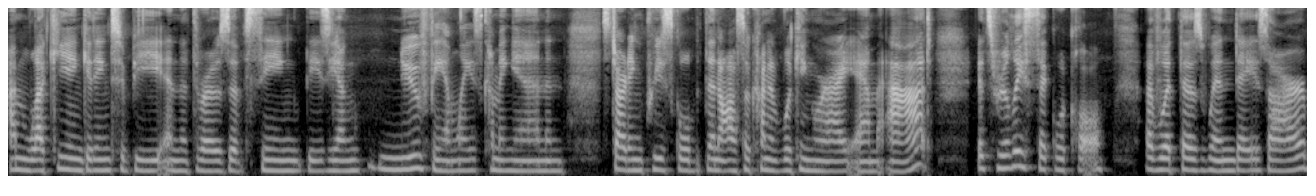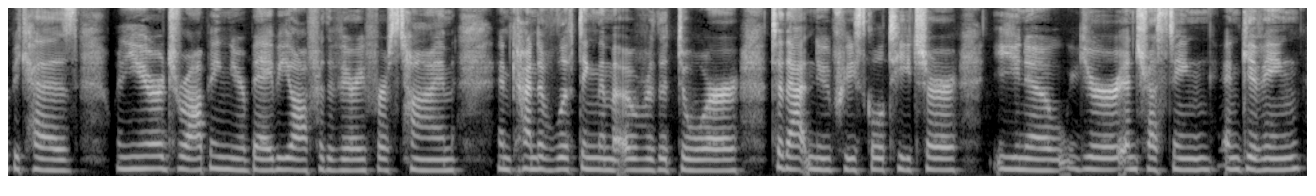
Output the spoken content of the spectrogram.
I'm lucky in getting to be in the throes of seeing these young new families coming in and starting preschool, but then also kind of looking where I am at. It's really cyclical of what those win days are because when you're dropping your baby off for the very first time and kind of lifting them over the door to that new preschool teacher, you know, you're entrusting and giving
